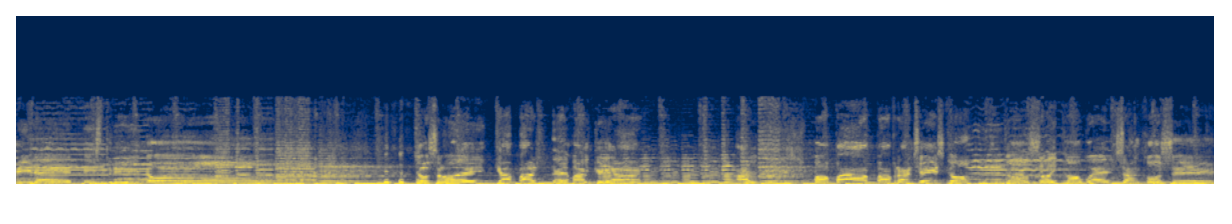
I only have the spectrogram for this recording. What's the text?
miren mis trinos. Yo soy capaz de malcriar al mismo Papa Francisco. Yo soy como el San José,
